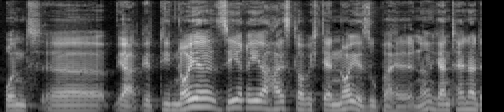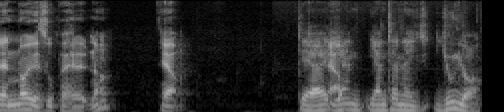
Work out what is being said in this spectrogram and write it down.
Und äh, ja, die, neue Serie heißt, glaube ich, der neue Superheld, ne? Jan Tenner, der neue Superheld, ne? Ja. Der ja. Jan, Jan Junior.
